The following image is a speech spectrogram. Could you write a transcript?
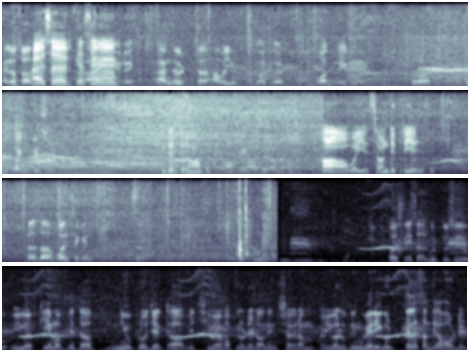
हेलो सर हाय सर कैसे हैं? I am good sir how are you good good बहुत लेट हो फाइन प्लेस किधर करें वहाँ पे हाँ हाँ वही है सेवेंटी थ्री है ये sir sir sir one second Firstly, sir, good to see you. You have came up with a new project uh, which you have uploaded on Instagram. Uh, you are looking very good. Tell us something about it.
